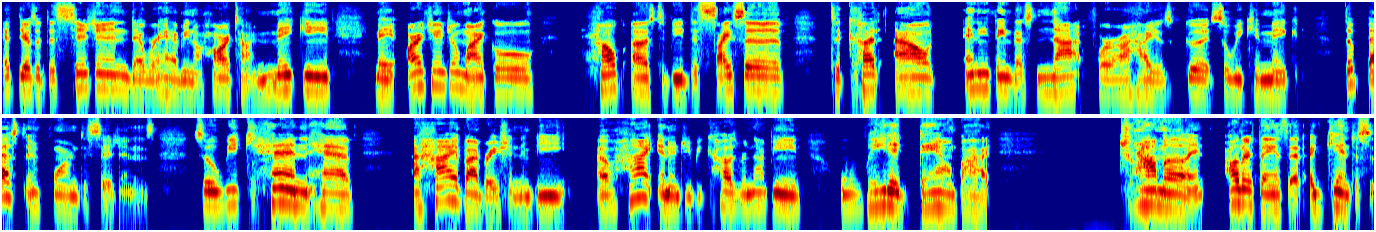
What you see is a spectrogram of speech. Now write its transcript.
If there's a decision that we're having a hard time making, may Archangel Michael help us to be decisive, to cut out anything that's not for our highest good so we can make the best informed decisions. So we can have a high vibration and be of high energy because we're not being weighted down by drama and other things that again just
